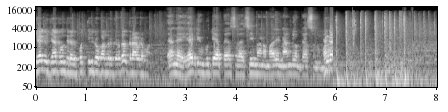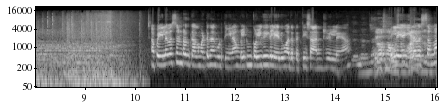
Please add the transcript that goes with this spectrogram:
கேள்வி கேட்கவும் தெரியாது. பொத்திக்கிட்டு உட்காந்துருக்கிறது தான் திராவிட மாடல் ஏங்க ஏட்டி புட்டியா பேசுற சீமான மாதிரி நாங்களும் பேசணும்? அப்ப இலவசன்றதுக்காக மட்டும்தான் கொடுத்தீங்களா? உங்களுக்கு கொள்கைகள் எதுவும் அதை பத்தி சான்று இல்லையா? இல்லையா? இலவசமா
